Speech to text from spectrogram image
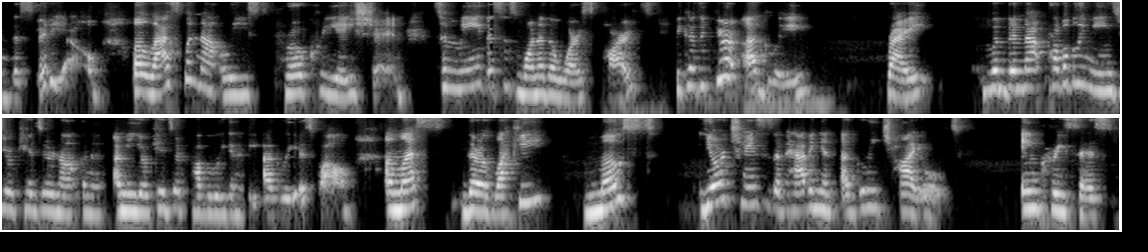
in this video. But last but not least, procreation. To me, this is one of the worst parts because if you're ugly, right, then that probably means your kids are not gonna, I mean, your kids are probably gonna be ugly as well. Unless they're lucky, most, your chances of having an ugly child increases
